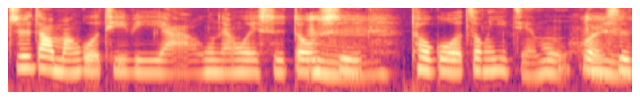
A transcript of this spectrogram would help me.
知道芒果 TV 呀、湖南卫视都是透过综艺节目或者是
